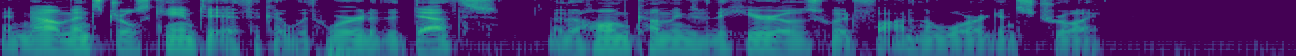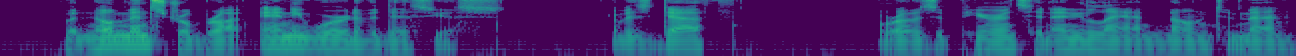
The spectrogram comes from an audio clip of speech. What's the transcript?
And now minstrels came to Ithaca with word of the deaths or the homecomings of the heroes who had fought in the war against Troy. But no minstrel brought any word of Odysseus, of his death, or of his appearance in any land known to men.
